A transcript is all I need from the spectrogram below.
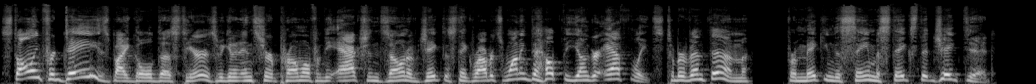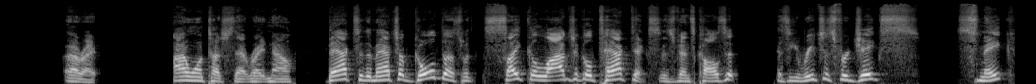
Stalling for days by Goldust here as we get an insert promo from the action zone of Jake the Snake Roberts wanting to help the younger athletes to prevent them from making the same mistakes that Jake did. All right. I won't touch that right now. Back to the matchup, Goldust with psychological tactics, as Vince calls it, as he reaches for Jake's snake.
